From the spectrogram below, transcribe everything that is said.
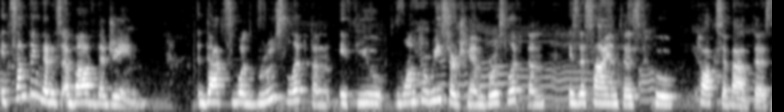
It's something that is above the gene that's what Bruce Lipton, if you want to research him, Bruce Lipton is the scientist who talks about this.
